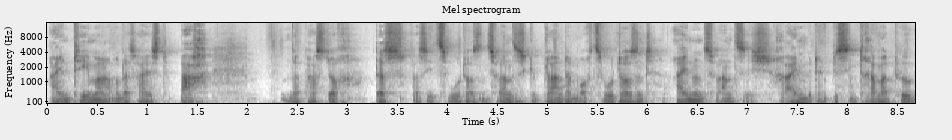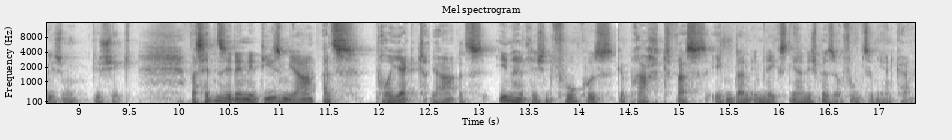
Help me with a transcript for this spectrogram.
ein Thema und das heißt Bach. Da passt doch das, was Sie 2020 geplant haben, auch 2021 rein mit ein bisschen dramaturgischem Geschick. Was hätten Sie denn in diesem Jahr als Projekt, ja, als inhaltlichen Fokus gebracht, was eben dann im nächsten Jahr nicht mehr so funktionieren kann?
